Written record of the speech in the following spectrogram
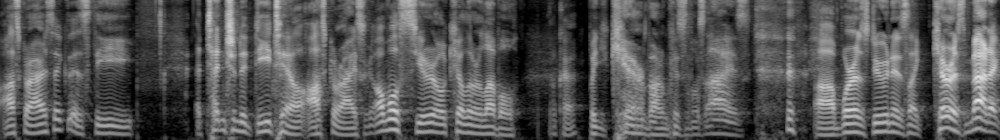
Oscar Isaac. It's the attention to detail Oscar Isaac, almost serial killer level. Okay. but you care about him because of those eyes. uh, whereas Dune is like charismatic.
